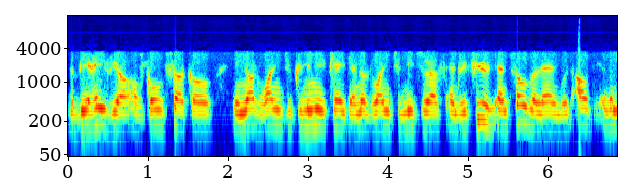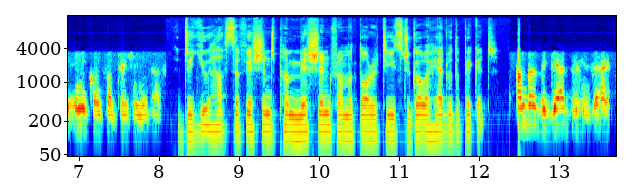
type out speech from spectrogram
the behavior of Gold Circle in not wanting to communicate and not wanting to meet with us and refuse and sell the land without even any consultation with us. Do you have sufficient permission from authorities to go ahead with the picket? Under the Gatherings Act,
